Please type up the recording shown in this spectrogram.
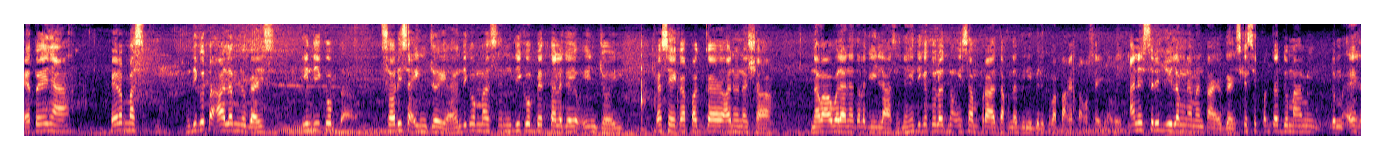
Ito yan ha. Pero mas, hindi ko ta alam nyo, guys. Hindi ko, sorry sa enjoy ha. Hindi ko mas, hindi ko bet talaga yung enjoy. Kasi kapag ka, ano na siya, nawawala na talaga yung lasa niya. Hindi katulad ng isang product na binibili ko, papakita ko sa inyo. Wait. Honest review lang naman tayo guys. Kasi pagka dumami, dum, eh,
